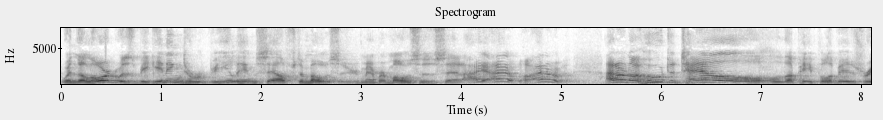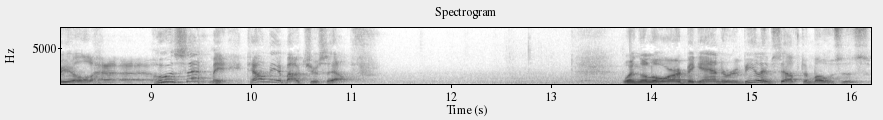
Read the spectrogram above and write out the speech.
when the Lord was beginning to reveal himself to Moses, remember Moses said, I, I, I, don't, I don't know who to tell the people of Israel, uh, who has sent me? Tell me about yourself. When the Lord began to reveal himself to Moses,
